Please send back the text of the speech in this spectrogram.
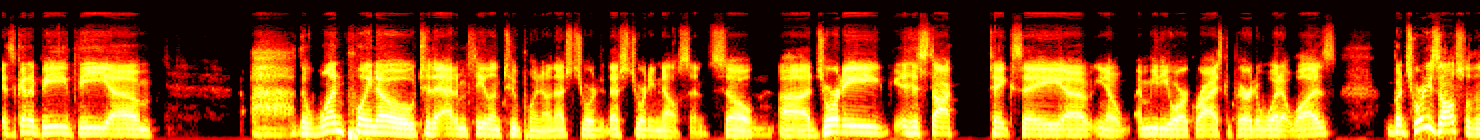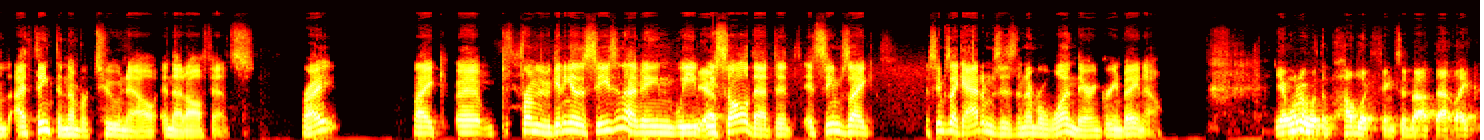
It's going to be the um, uh, the 1.0 to the Adam Thielen 2.0. That's Jordy. That's Jordy Nelson. So uh, Jordy, his stock takes a uh, you know a meteoric rise compared to what it was. But Jordy's also the I think the number two now in that offense, right? Like uh, from the beginning of the season, I mean, we Yeah. we saw that. It, it seems like it seems like Adams is the number one there in Green Bay now. Yeah, I wonder what the public thinks about that. Like,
